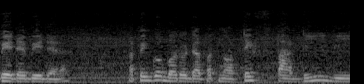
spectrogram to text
beda-beda tapi gue baru dapat notif tadi di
